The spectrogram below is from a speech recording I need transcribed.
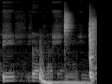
beat session.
